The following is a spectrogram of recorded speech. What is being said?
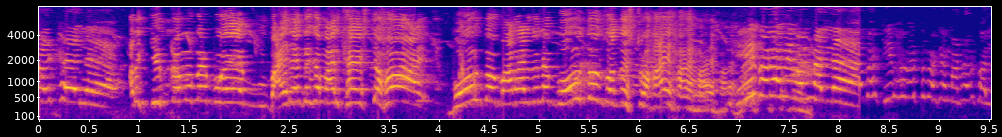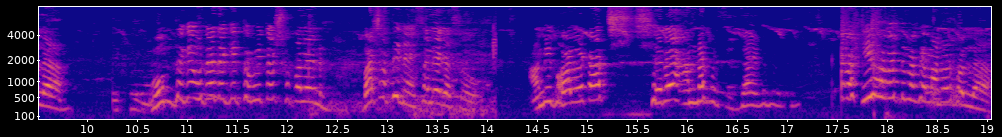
মার খাইলে। আরে কিপটামো করে বাইরে থেকে মার খেয়ে আসতে হয়। বউ তো মারার জন্য বউ তো যথেষ্ট। হাই হাই হাই হাই কীভাবে তোমাকে মার্ডার করলাম? ঘুম থেকে উঠে দেখি তুমি তো সকালে বাসাতে নাই চলে গেছো। আমি ঘরের কাজ সেরে রান্না করছি যাই কীভাবে তোমাকে মার্ডার করলাম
